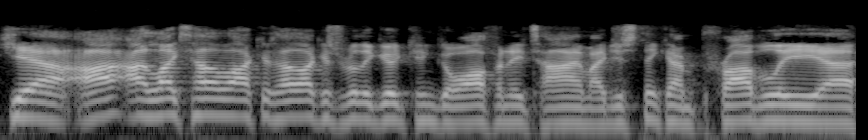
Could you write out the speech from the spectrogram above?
yeah, I, I like Tyler Lockett. Tyler Lockett's really good. Can go off any time. I just think I'm probably uh,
